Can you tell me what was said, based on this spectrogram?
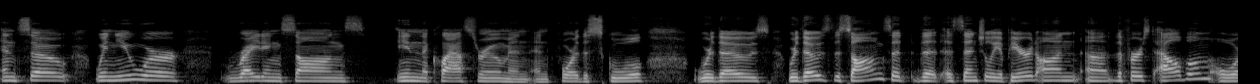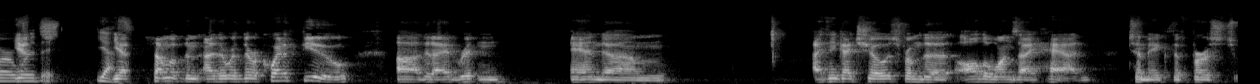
And so, when you were writing songs in the classroom and, and for the school, were those were those the songs that, that essentially appeared on uh, the first album, or yes. were they? Yes. Yeah, some of them. Uh, there were there were quite a few uh, that I had written, and um, I think I chose from the all the ones I had to make the first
